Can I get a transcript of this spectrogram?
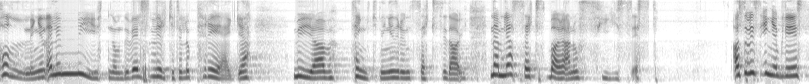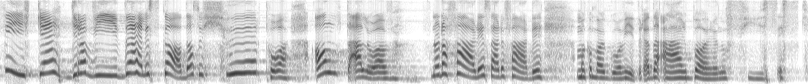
holdningen, eller myten om du vil, som virker til å prege mye av tenkningen rundt sex i dag. Nemlig at sex bare er noe fysisk. Altså Hvis ingen blir syke, gravide eller skada, så kjør på. Alt er lov. For Når det er ferdig, så er det ferdig, og man kan bare gå videre. Det er bare noe fysisk.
